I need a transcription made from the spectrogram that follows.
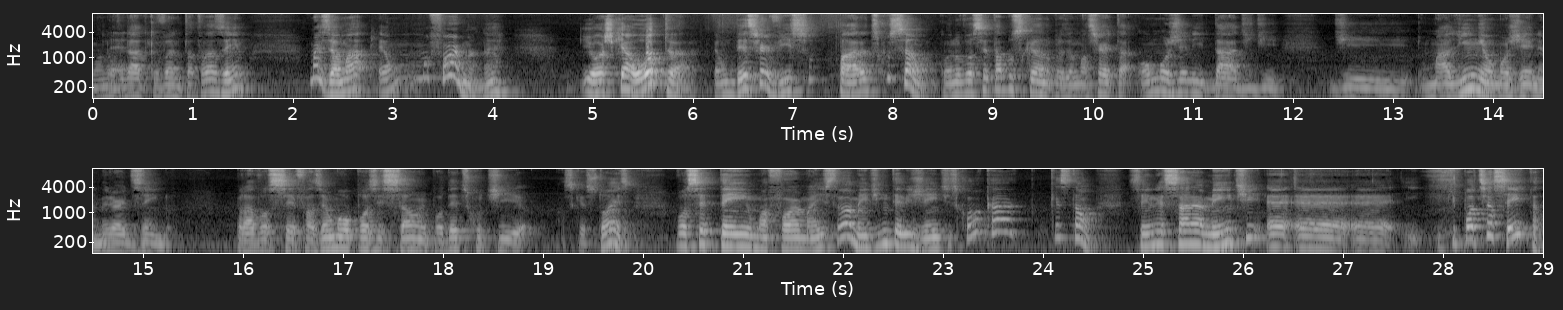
uma novidade é. que o Vano está trazendo mas é uma, é uma forma, né? E eu acho que a outra é um desserviço para a discussão. Quando você está buscando, por exemplo, uma certa homogeneidade de, de uma linha homogênea, melhor dizendo, para você fazer uma oposição e poder discutir as questões, você tem uma forma extremamente inteligente de colocar a questão, sem necessariamente é, é, é, que pode ser aceita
